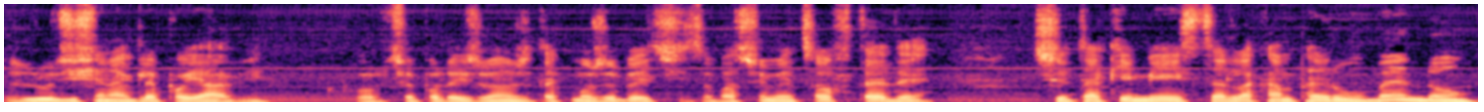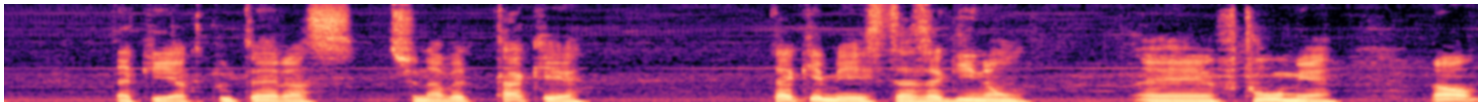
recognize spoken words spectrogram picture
Ludzi się nagle pojawi. Kurczę, podejrzewam, że tak może być. Zobaczymy, co wtedy. Czy takie miejsca dla kamperów będą takie jak tu teraz, czy nawet takie, takie miejsca zaginą yy, w tłumie. No,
